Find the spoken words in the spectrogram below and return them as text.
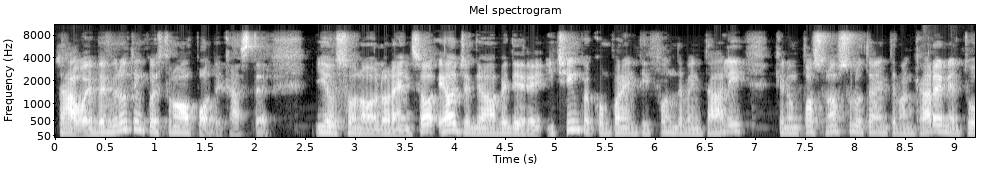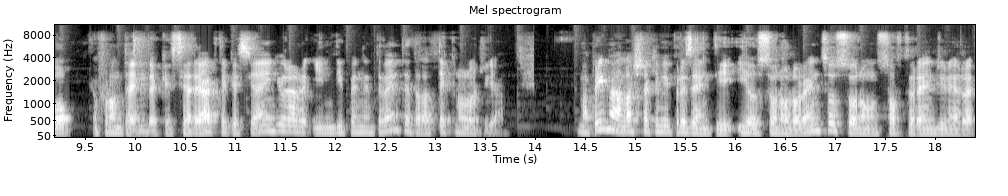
Ciao e benvenuto in questo nuovo podcast. Io sono Lorenzo e oggi andiamo a vedere i 5 componenti fondamentali che non possono assolutamente mancare nel tuo front-end, che sia React che sia Angular, indipendentemente dalla tecnologia. Ma prima lascia che mi presenti, io sono Lorenzo, sono un software engineer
